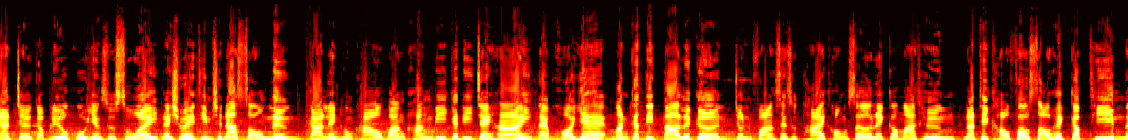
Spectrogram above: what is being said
นัดเจอกับลิเวอร์พูลอย่างสุดสวย และช่วยให้ทีมชนะ 2-1 การเล่นของเขาบางครั้งดีก็ดีใจหาย แต่พอแย่มันก็ติดตาเหลือเกิน จนฟางเส้นสุดท้ายของเซอร์เล็กก็มาถึง นัดที่เขาเฝ้าเสาให้กับทีมใน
